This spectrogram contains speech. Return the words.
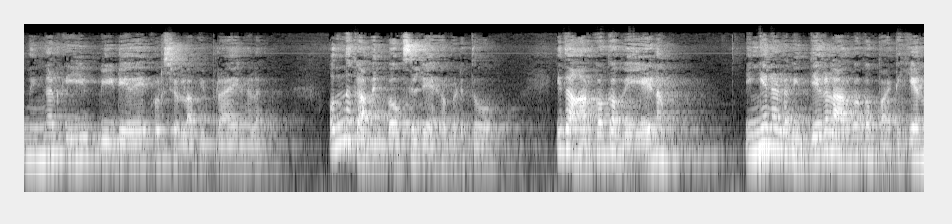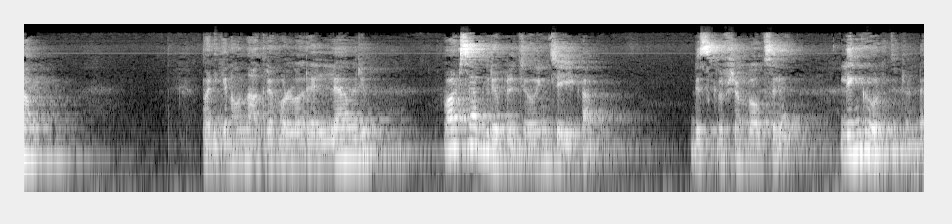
നിങ്ങൾക്ക് ഈ വീഡിയോയെ കുറിച്ചുള്ള അഭിപ്രായങ്ങൾ ഒന്ന് കമന്റ് ബോക്സിൽ രേഖപ്പെടുത്തുവോ? ഇത് ആർക്കൊക്കെ വേണം? ഇങ്ങനെയുള്ള വിദ്യകൾ ആർക്കൊക്കെ പഠിക്കണം? പഠിക്കണമെന്ന് ആഗ്രഹമുള്ളവരെല്ലാവരും വാട്സാപ്പ് ഗ്രൂപ്പിൽ ജോയിൻ ചെയ്യുക. ഡിസ്ക്രിപ്ഷൻ ബോക്സിൽ ലിങ്ക് കൊടുത്തിട്ടുണ്ട്.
